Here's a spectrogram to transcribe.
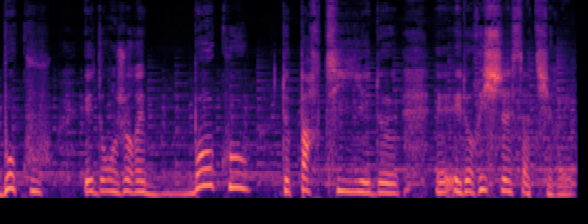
beaucoup et dont j'aurai beaucoup de parties et de, et de richesses à tirer.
